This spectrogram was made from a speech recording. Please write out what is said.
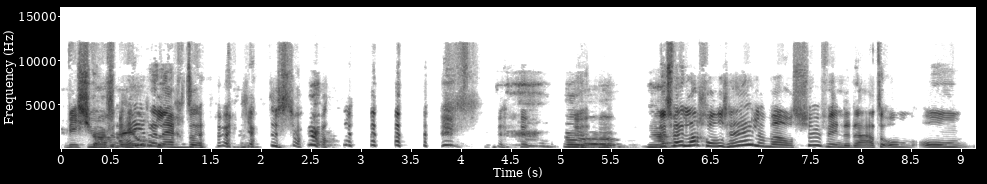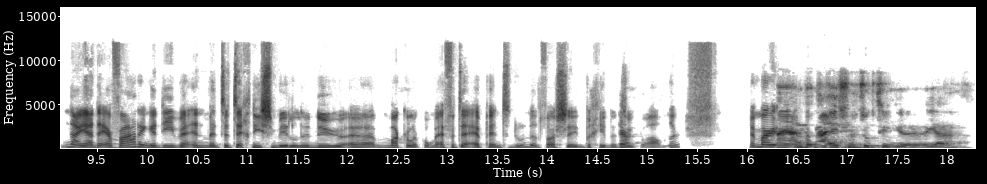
Wist je hoe ze eieren legden? ja, dus Oh, Dus wij lachen ons helemaal suf inderdaad om, om nou ja, de ervaringen die we en met de technische middelen nu uh, makkelijk om even te appen en te doen. Dat was in het begin natuurlijk wel anders. En, maar... Nou ja, en bij mij is natuurlijk die, uh, ja,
